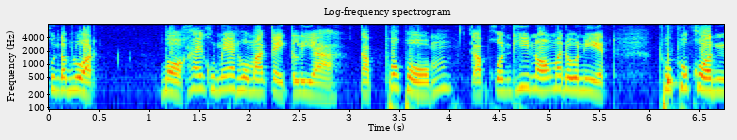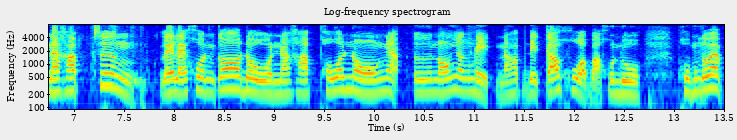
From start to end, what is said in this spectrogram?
คุณตำรวจ บอกให้คุณแม่โทรมาไก่เกลี่ยกับพวกผมกับคนที่น้องมาโดเนททุกๆคนนะครับ ซึ่งหลายๆ คนก็โดนนะครับ เพราะว่าน้องเนี่ยเออน้องยังเด็กนะครับ เด็กเก้าขวบอะคนดู ผมก็แบบ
